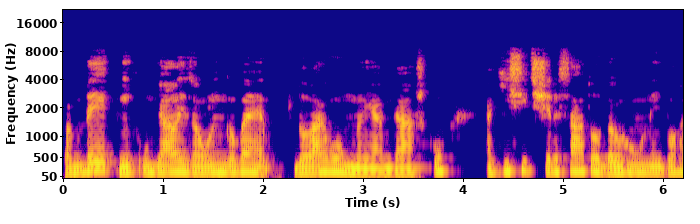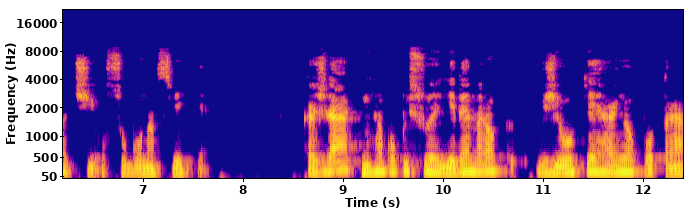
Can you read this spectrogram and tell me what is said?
Prodeje knih udělali Rowlingové dolarovou miliardářku a 1062. nejbohatší osobu na světě. Každá kniha popisuje jeden rok v životě Harryho Pottera,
